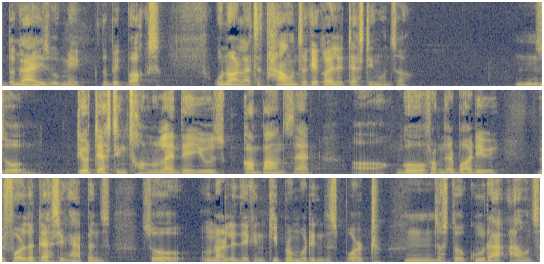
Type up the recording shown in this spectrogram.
the guys who make the big bucks उनीहरूलाई चाहिँ थाहा हुन्छ कि कहिले टेस्टिङ हुन्छ। सो त्यो टेस्टिङ छल्नुलाई they use compounds that go from their body before the testing happens so उनीहरूले they can keep promoting the sport जस्तो कुरा आउँछ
